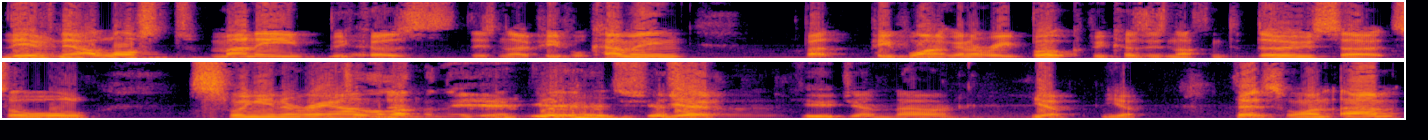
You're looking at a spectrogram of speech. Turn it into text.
they've now lost money because there's no people coming but people aren't going to rebook because there's nothing to do. So it's all swinging around. It's all up in the air. Yeah, it's just Yeah. a huge unknown. Yep, yep. That's the one. Um,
